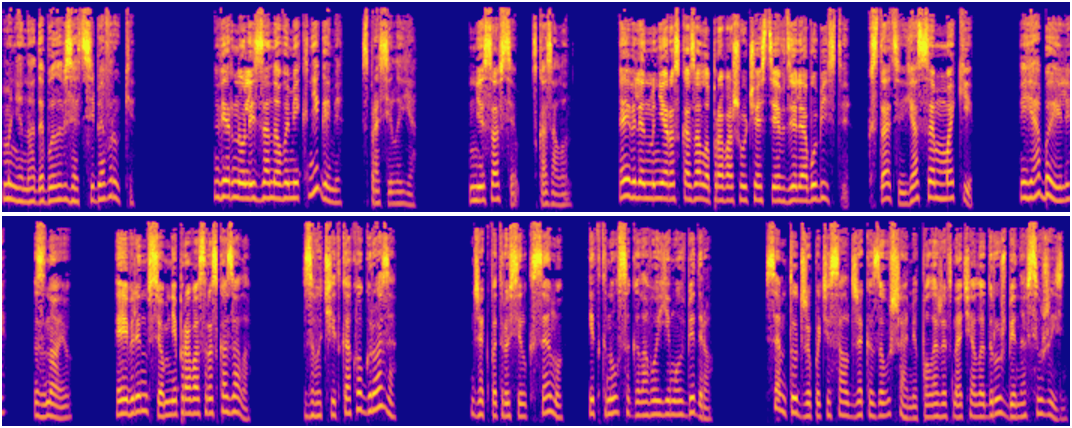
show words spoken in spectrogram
Мне надо было взять себя в руки. «Вернулись за новыми книгами?» — спросила я. «Не совсем», — сказал он. «Эвелин мне рассказала про ваше участие в деле об убийстве. Кстати, я Сэм Маки». «Я Бейли». «Знаю. Эвелин все мне про вас рассказала». Звучит как угроза. Джек потрусил к Сэму и ткнулся головой ему в бедро. Сэм тут же почесал Джека за ушами, положив начало дружбе на всю жизнь.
